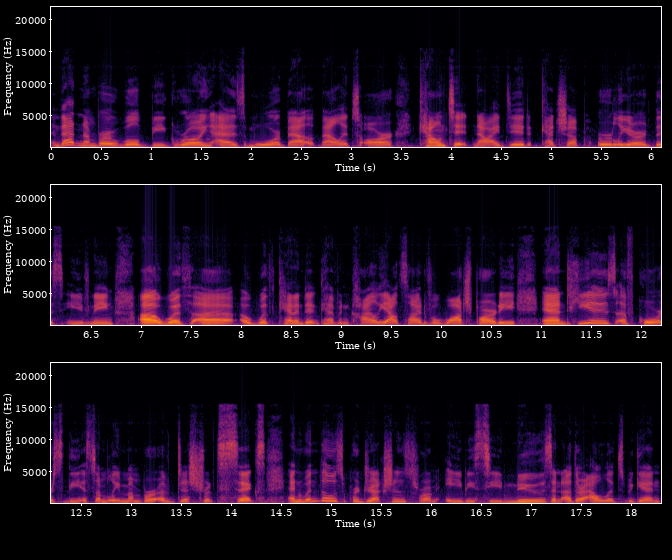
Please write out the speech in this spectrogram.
and that number will be growing as more ball ballots are counted. Now, I did catch up earlier this evening uh, with uh, with candidate Kevin Kiley outside of a watch party, and he is, of course, the Assembly member of District 6. And when those projections from ABC News and other outlets began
